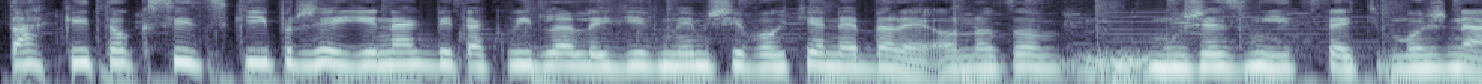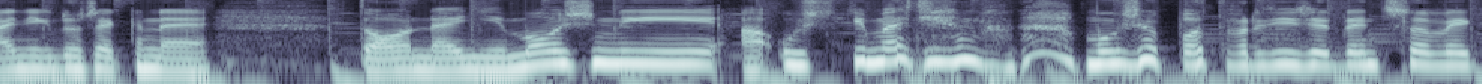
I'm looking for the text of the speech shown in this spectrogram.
taky toxický, protože jinak by takovýhle lidi v mém životě nebyly. Ono to může znít teď, možná někdo řekne, to není možný a už tím tím můžu potvrdit, že ten člověk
